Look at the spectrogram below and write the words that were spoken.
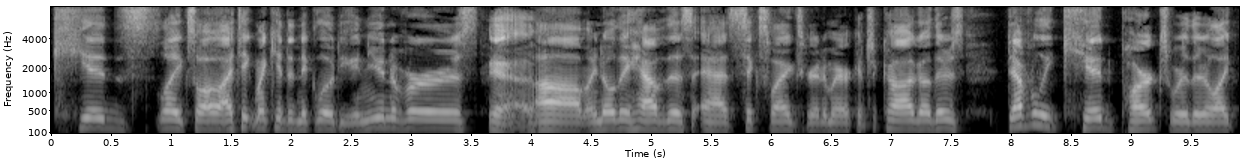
kids like so I take my kid to Nickelodeon Universe. Yeah. Um I know they have this at Six Flags Great America Chicago. There's definitely kid parks where they're like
